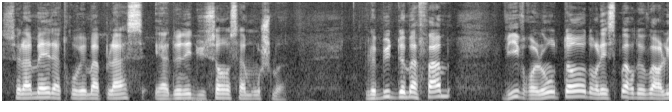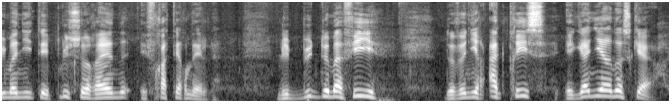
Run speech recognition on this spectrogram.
cela m'aide à trouver ma place et à donner du sens à mon chemin. Le but de ma femme, vivre longtemps dans l'espoir de voir l'humanité plus sereine et fraternelle. Le but de ma fille, devenir actrice et gagner un Oscar.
